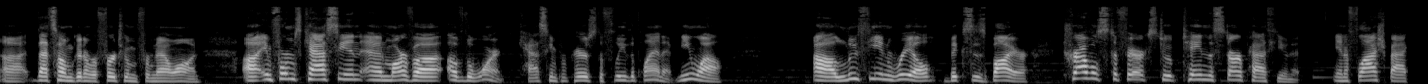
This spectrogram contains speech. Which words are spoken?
uh, that's how I'm going to refer to him from now on, uh, informs Cassian and Marva of the warrant. Cassian prepares to flee the planet. Meanwhile, uh, Luthen Rael, Bix's buyer, travels to Ferrix to obtain the Starpath unit. In a flashback,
